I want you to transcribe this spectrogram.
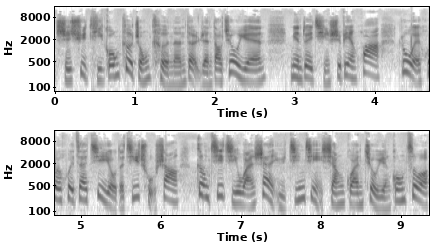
持续提供各种可能的人道救援。面对情势变化，陆委会会在既有的基础上，更积极完善与精进相关救援工作，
